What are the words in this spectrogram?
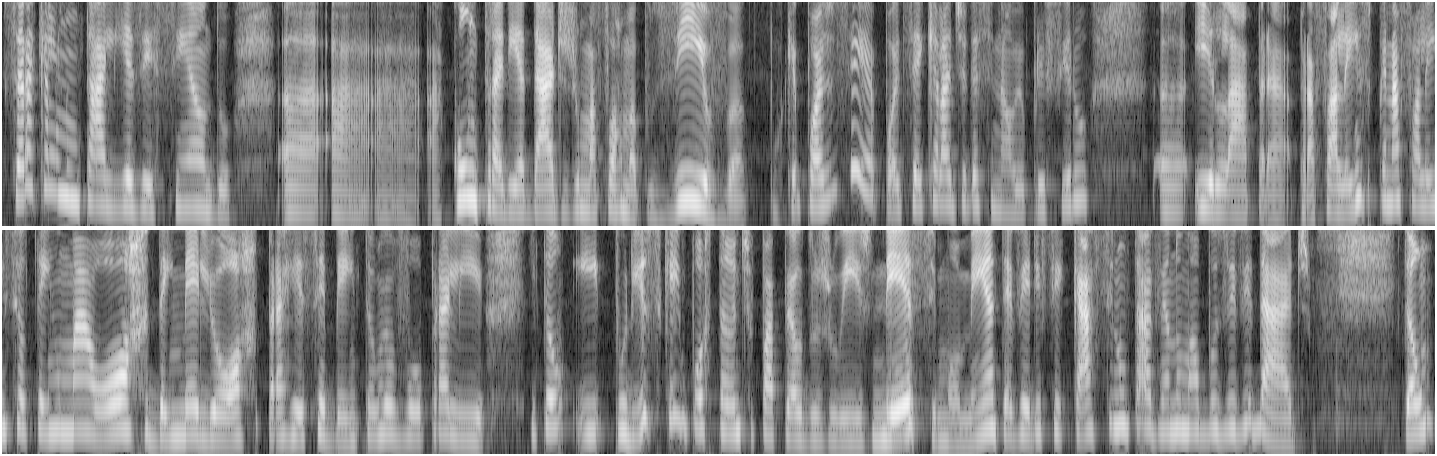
Será que ela não está ali exercendo uh, a, a, a, contrariedade de uma forma abusiva? Porque pode ser, pode ser que ela diga assim: não, eu prefiro uh, ir lá para a falência, porque na falência eu tenho uma ordem melhor para receber, então eu vou para ali. Então, e por isso que é importante o papel do juiz nesse momento é verificar se não está havendo uma abusividade. Então,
